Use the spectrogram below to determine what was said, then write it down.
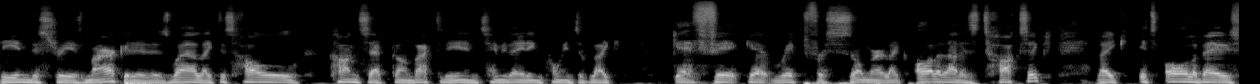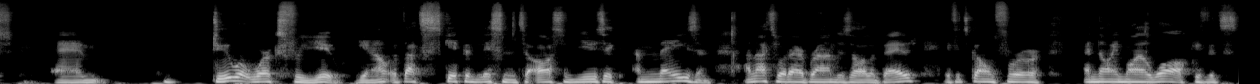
the industry is marketed as well. Like this whole concept going back to the intimidating point of like get fit, get ripped for summer. Like all of that is toxic. Like it's all about, um, do what works for you. You know, if that's skipping, listening to awesome music, amazing. And that's what our brand is all about. If it's going for a nine mile walk, if it's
